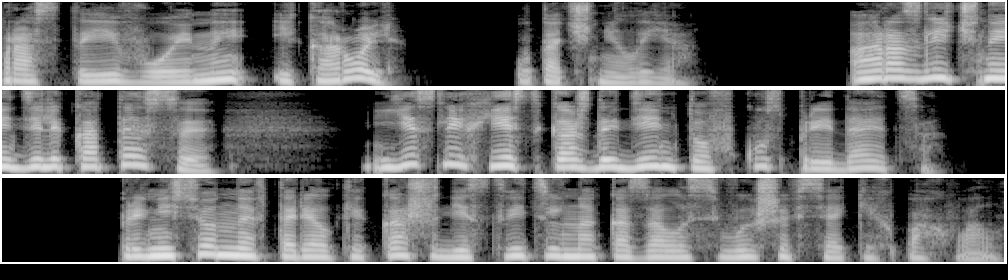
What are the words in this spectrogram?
простые воины и король», — уточнил я. «А различные деликатесы, если их есть каждый день, то вкус приедается». Принесенная в тарелке каша действительно оказалась выше всяких похвал.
